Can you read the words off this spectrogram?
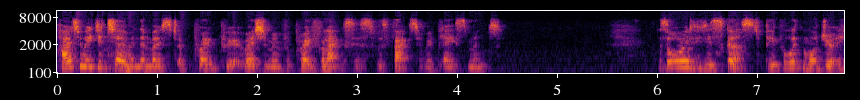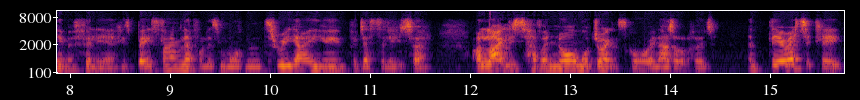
How do we determine the most appropriate regimen for prophylaxis with factor replacement? As already discussed, people with moderate haemophilia whose baseline level is more than 3 IU per deciliter are likely to have a normal joint score in adulthood, and theoretically,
